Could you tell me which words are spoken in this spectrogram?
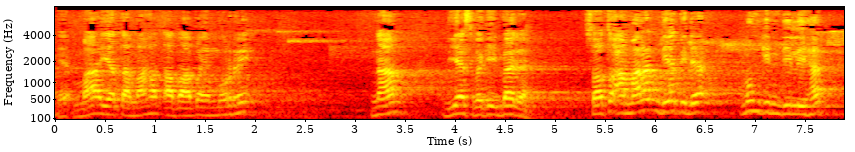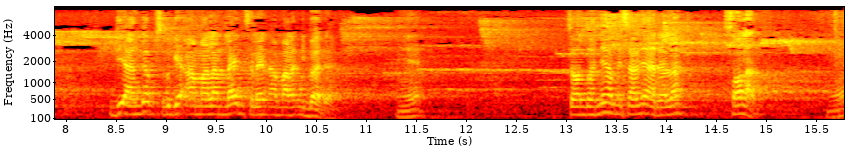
Ya, ma yatamahhab apa-apa yang murni Naam, dia sebagai ibadah. Suatu amalan dia tidak mungkin dilihat dianggap sebagai amalan lain selain amalan ibadah. Ya. Contohnya misalnya adalah sholat. Ya.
